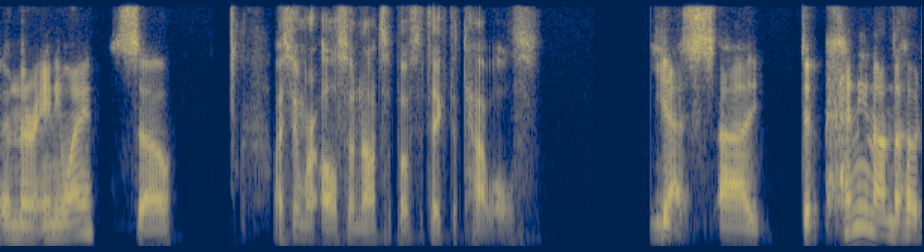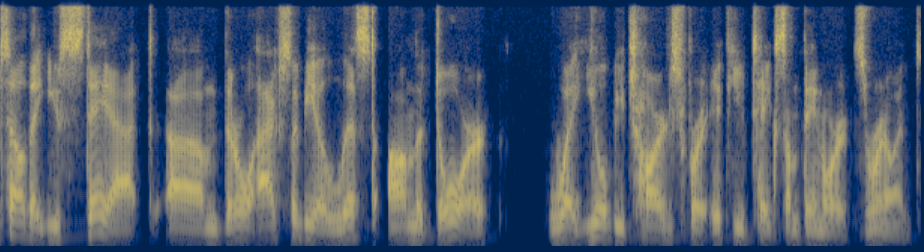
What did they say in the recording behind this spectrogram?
in there anyway. So I assume we're also not supposed to take the towels. yes, uh, depending on the hotel that you stay at, um, there will actually be a list on the door what you'll be charged for if you take something or it's ruined.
